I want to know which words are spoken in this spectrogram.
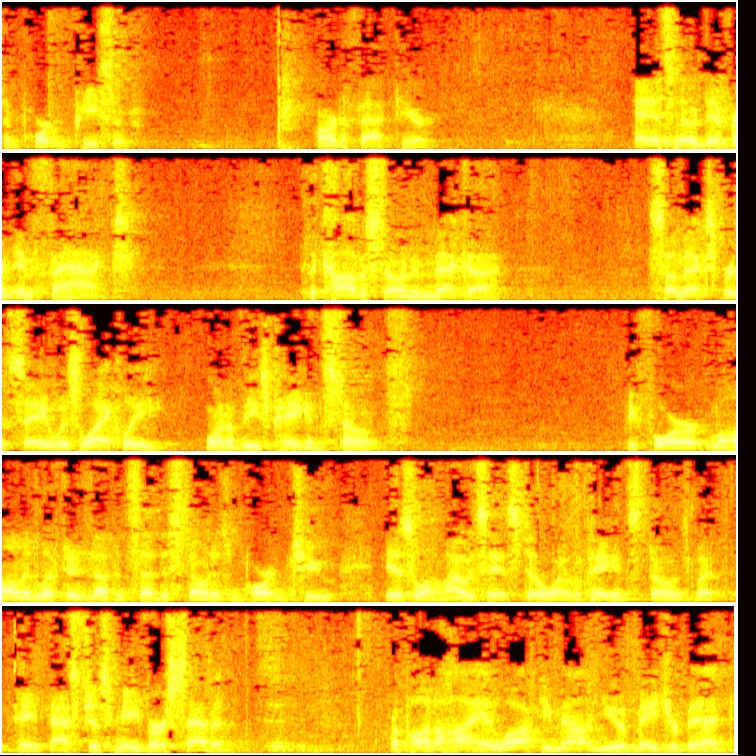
an important piece of artifact here. And it's no different. In fact, the Kaaba stone in Mecca, some experts say was likely one of these pagan stones before Muhammad lifted it up and said this stone is important to Islam. I would say it's still one of the pagan stones, but hey, that's just me. Verse 7. Upon a high and lofty mountain you have made your bed.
